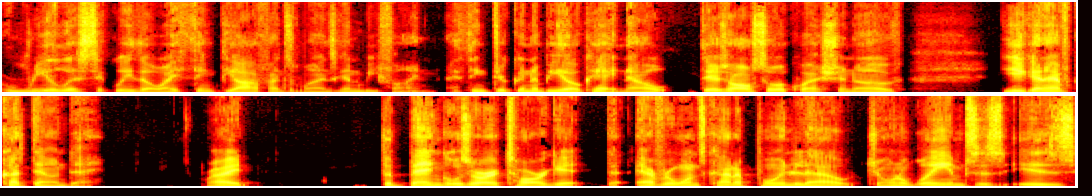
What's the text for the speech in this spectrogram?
realistically though I think the offensive line is going to be fine. I think they're going to be okay. Now there's also a question of you're going to have cut down day, right? the Bengals are a target that everyone's kind of pointed out. Jonah Williams is is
